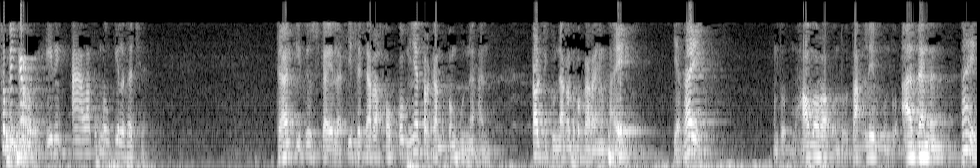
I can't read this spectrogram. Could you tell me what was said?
Speaker ini alat nukil saja. Dan itu sekali lagi secara hukumnya tergantung penggunaan. Kalau digunakan untuk perkara yang baik, ya baik. Untuk muhawarah, untuk taklim, untuk azan dan baik.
